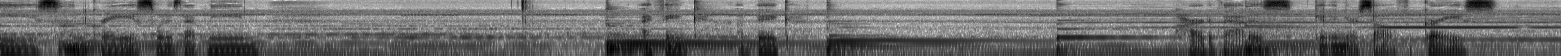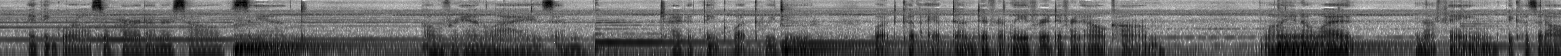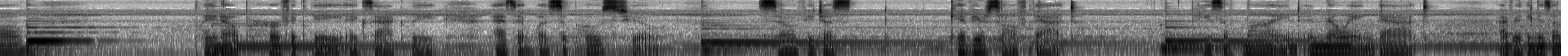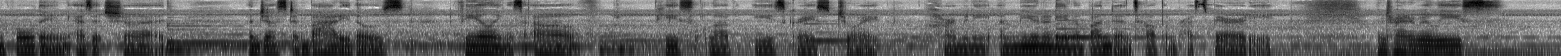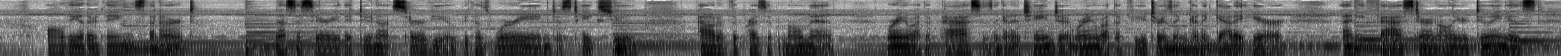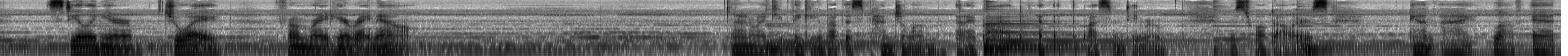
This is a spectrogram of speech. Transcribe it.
ease, and grace? What does that mean? I think a big part of that is giving yourself grace. I think we're also hard on ourselves and overanalyze and try to think what could we do? What could I have done differently for a different outcome? Well, you know what? Nothing, because it all played out perfectly, exactly as it was supposed to. So if you just give yourself that peace of mind and knowing that everything is unfolding as it should, and just embody those feelings of peace, love, ease, grace, joy, harmony, immunity, and abundance, health, and prosperity, and try to release all the other things that aren't necessary, that do not serve you, because worrying just takes you out of the present moment. Worrying about the past isn't going to change it. Worrying about the future isn't going to get it here any faster. And all you're doing is stealing your joy from right here, right now. I don't know, why I keep thinking about this pendulum that I bought at the Boston Tea Room. It was $12. And I love it.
